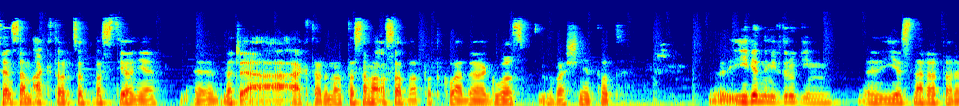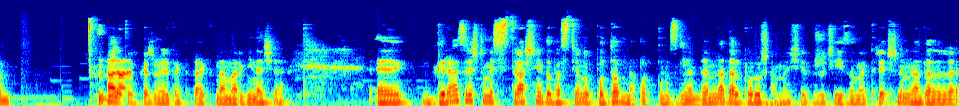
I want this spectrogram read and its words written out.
ten sam aktor, co w Bastionie, y, znaczy a, a, aktor, no ta sama osoba podkłada głos właśnie pod... I w jednym i w drugim y, jest narratorem. Ale to w każdym razie tak, tak na marginesie. Y, Gra zresztą jest strasznie do Bastionu podobna pod tym względem. Nadal poruszamy się w rzucie izometrycznym, nadal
